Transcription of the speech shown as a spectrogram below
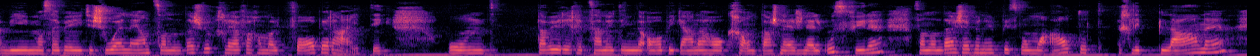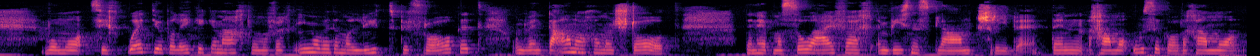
wie man es eben in der Schule lernt, sondern das ist wirklich einfach einmal die Vorbereitung. Und da würde ich jetzt auch nicht in den Abend hocken und da schnell, schnell ausfüllen, sondern das ist eben etwas, wo man auch ein bisschen planen wo man sich gute Überlegungen macht, wo man vielleicht immer wieder mal Leute befragt und wenn da nachher mal steht, dann hat man so einfach einen Businessplan geschrieben. Dann kann man rausgehen, dann kann man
